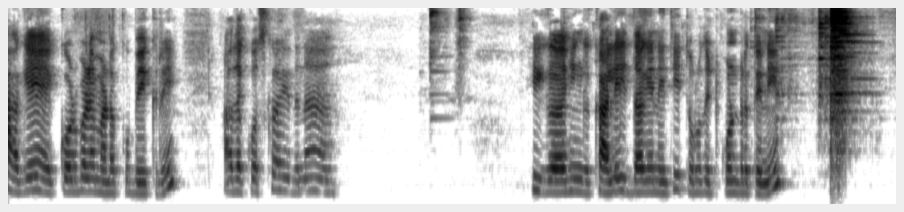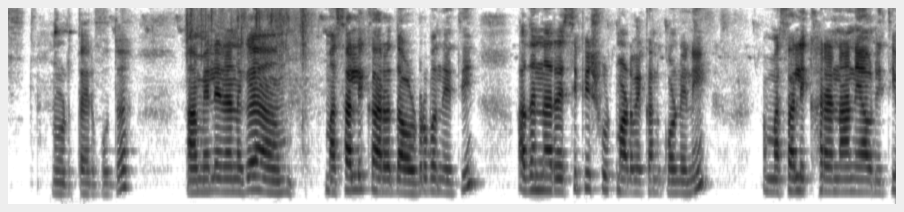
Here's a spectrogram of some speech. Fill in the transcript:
ಹಾಗೆ ಕೋಡ್ಬಳೆ ಮಾಡೋಕ್ಕೂ ಬೇಕು ರೀ. ಅದಕ್ಕೋಸ್ಕರ ಇದನ್ನು ಈಗ ಹಿಂಗೆ ಖಾಲಿ ಇದ್ದಾಗ ಏನೈತಿ ತುರಿದು ಇಟ್ಕೊಂಡಿರ್ತೀನಿ. ನೋಡ್ತಾ ಇರ್ಬೋದು. ಆಮೇಲೆ ನನಗೆ ಮಸಾಲೆ ಖಾರದ ಆರ್ಡ್ರ್ ಬಂದೈತಿ. ಅದನ್ನು ರೆಸಿಪಿ ಶೂಟ್ ಮಾಡ್ಬೇಕು ಅಂದ್ಕೊಂಡೀನಿ ಮಸಾಲೆ ಖಾರ ನಾನು ಯಾವ ರೀತಿ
